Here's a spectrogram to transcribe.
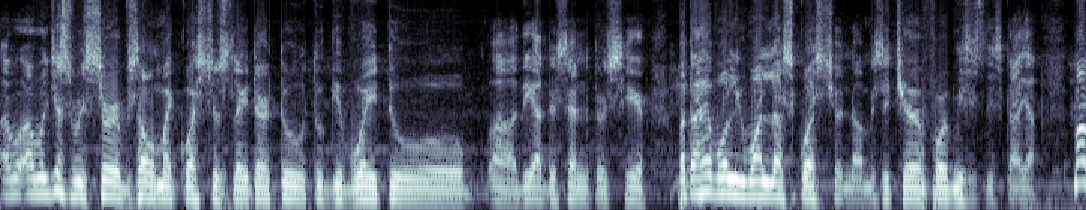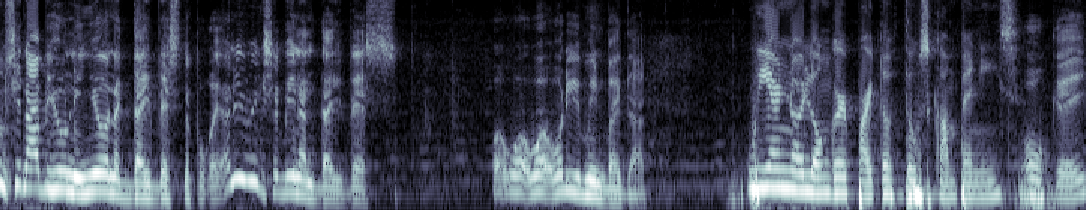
I, will- I will just reserve some of my questions later to to give way to uh, the other senators here. But I have only one last question, uh, Mr. Chair, for Mrs. Diskaya. Ma'am, sinabi ho ninyo, nag-divest na po kayo. Ano ibig sabihin ng divest? What, what, what do you mean by that? We are no longer part of those companies. Okay.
